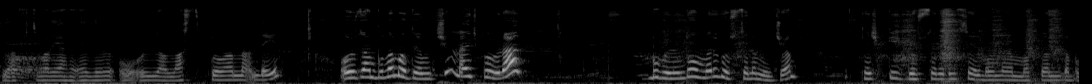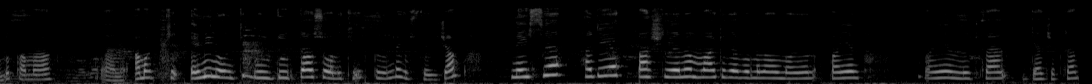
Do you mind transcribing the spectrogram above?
kıyafeti var yani elleri o ya lastikli değil. O yüzden bulamadığım için mecburen bu bölümde onları gösteremeyeceğim. Keşke gösterebilseydim onların modlarını da bulup ama yani ama emin olun ki bulduktan sonraki ilk bölümde göstereceğim. Neyse hadi başlayalım. Like edip abone olmayı unutmayın. Unutmayın lütfen. Gerçekten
